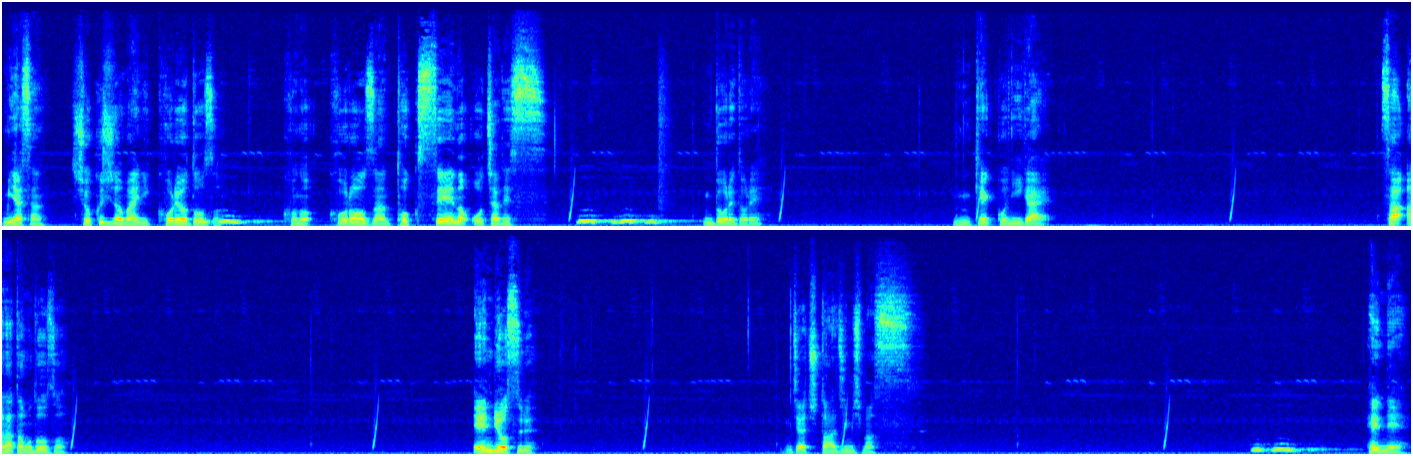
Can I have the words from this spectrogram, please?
皆さん食事の前にこれをどうぞ。このコローザン特製のお茶です。どれどれ？ん結構苦い。さああなたもどうぞ。遠慮する。じゃあちょっと味見します。変ね。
